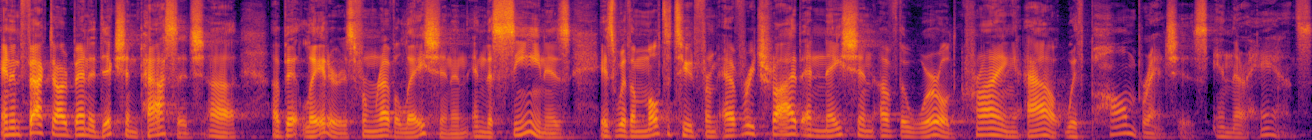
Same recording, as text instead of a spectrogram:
And in fact, our benediction passage uh, a bit later is from Revelation, and, and the scene is, is with a multitude from every tribe and nation of the world crying out with palm branches in their hands.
